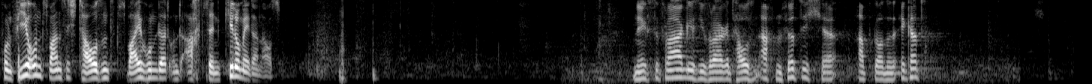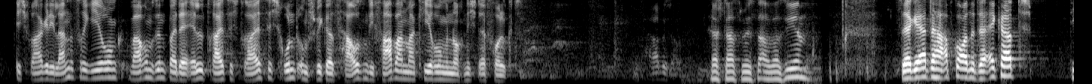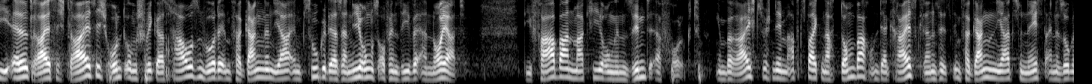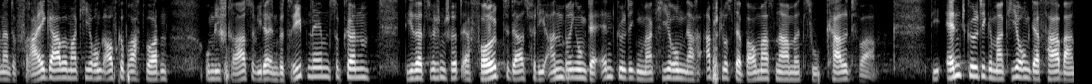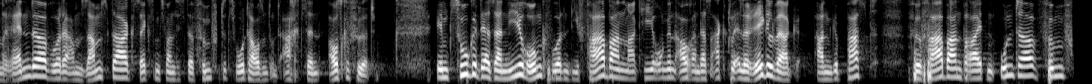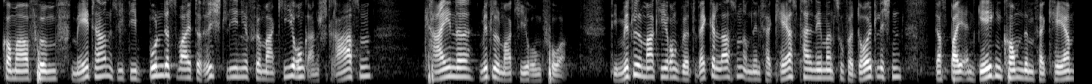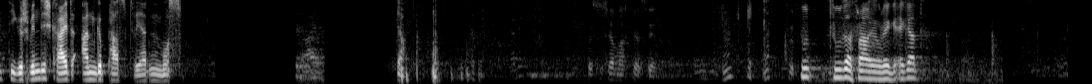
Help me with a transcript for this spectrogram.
von 24.218 km aus. Nächste Frage ist die Frage 1048, Herr Abg. Eckert. Ich frage die Landesregierung. Warum sind bei der L 3030 rund um Schwickershausen die Fahrbahnmarkierungen noch nicht erfolgt? Herr Staatsminister Al-Wazir. Sehr geehrter Herr Abg. Eckert, die L 3030 rund um Schwickershausen wurde im vergangenen Jahr im Zuge der Sanierungsoffensive erneuert. Die Fahrbahnmarkierungen sind erfolgt. Im Bereich zwischen dem Abzweig nach Dombach und der Kreisgrenze ist im vergangenen Jahr zunächst eine sogenannte Freigabemarkierung aufgebracht worden, um die Straße wieder in Betrieb nehmen zu können. Dieser Zwischenschritt erfolgte, da es für die Anbringung der endgültigen Markierung nach Abschluss der Baumaßnahme zu kalt war. Die endgültige Markierung der Fahrbahnränder wurde am Samstag, 26.05.2018, ausgeführt. Im Zuge der Sanierung wurden die Fahrbahnmarkierungen auch an das aktuelle Regelwerk angepasst. Für Fahrbahnbreiten unter 5,5 Metern sieht die bundesweite Richtlinie für Markierung an Straßen keine Mittelmarkierung vor. Die Mittelmarkierung wird weggelassen, um den Verkehrsteilnehmern zu verdeutlichen, dass bei entgegenkommendem Verkehr die Geschwindigkeit angepasst werden muss. Ja. Zusatzfrage, Kollege Eckert.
